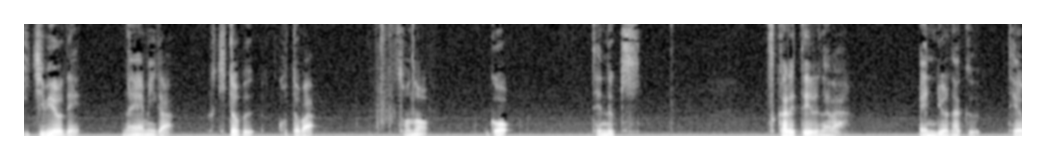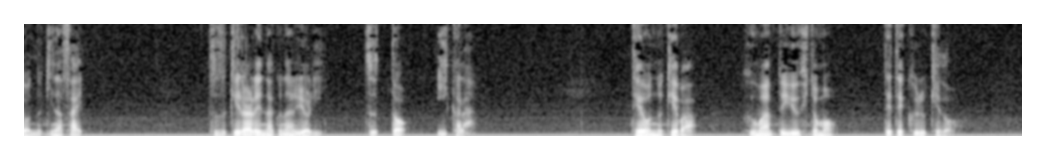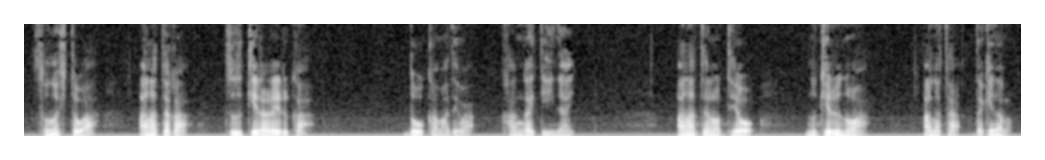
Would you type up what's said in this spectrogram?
1秒で悩みが吹き飛ぶ言葉。その5手抜き。疲れているなら遠慮なく手を抜きなさい。続けられなくなるよりずっといいから。手を抜けば不満という人も出てくるけどその人はあなたが続けられるかどうかまでは考えていない。あなたの手を抜けるのはあなただけなの。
